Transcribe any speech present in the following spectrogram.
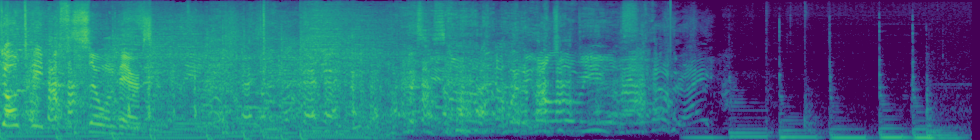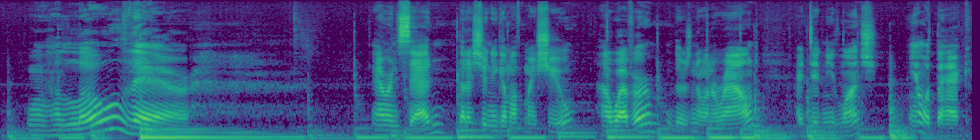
Don't take this. So embarrassing. Well, hello there. Aaron said that I shouldn't eat gum off my shoe. However, there's no one around. I did need lunch. Yeah, what the heck.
